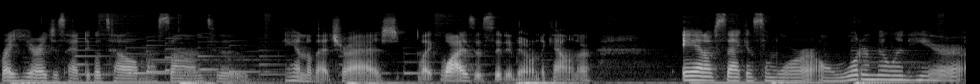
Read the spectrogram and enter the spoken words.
right here I just had to go tell my son to handle that trash. Like why is it sitting there on the counter? And I'm stacking some more on watermelon here.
